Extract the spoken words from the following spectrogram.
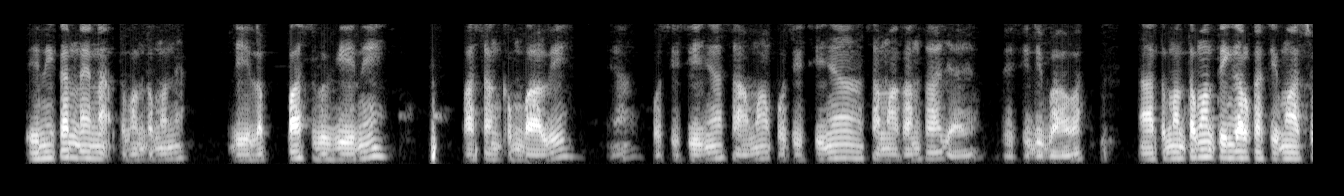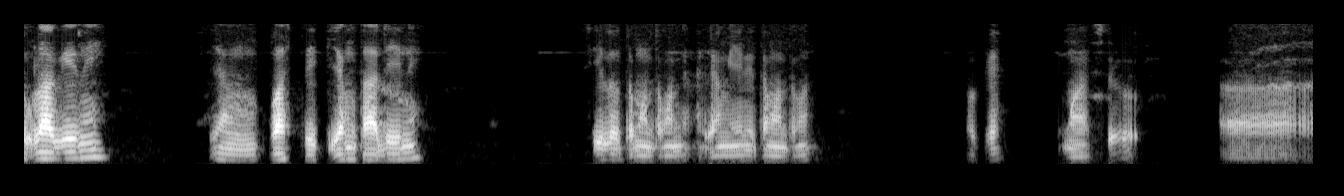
Ini kan enak teman-teman ya. Dilepas begini pasang kembali ya. Posisinya sama posisinya samakan saja ya di bawah. Nah teman-teman tinggal kasih masuk lagi nih yang plastik yang tadi ini silo teman-teman ya yang ini teman-teman. Oke masuk Eh,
